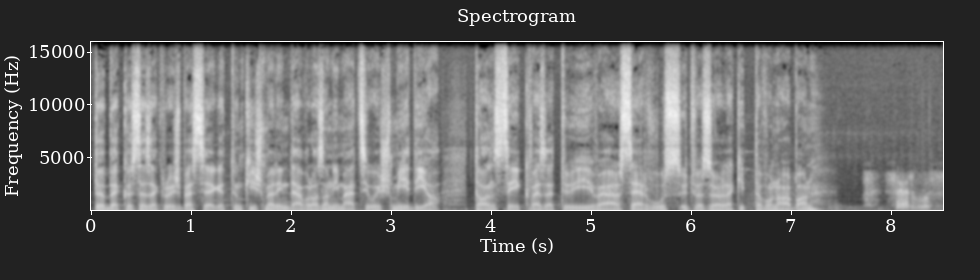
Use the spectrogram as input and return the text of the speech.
Többek között ezekről is beszélgettünk Kis Melindával, az animáció és média tanszék vezetőjével. Szervusz, üdvözöllek itt a vonalban. Szervusz,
